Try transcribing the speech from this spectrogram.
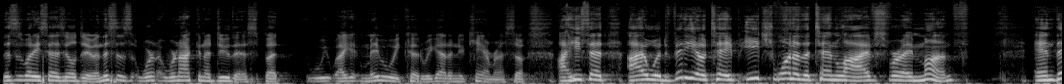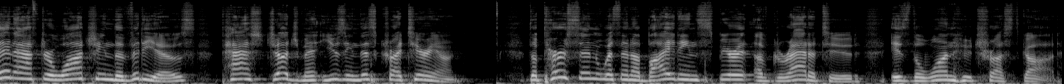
This is what he says he'll do. And this is, we're, we're not going to do this, but we, I, maybe we could. We got a new camera. So uh, he said, I would videotape each one of the 10 lives for a month and then, after watching the videos, pass judgment using this criterion. The person with an abiding spirit of gratitude is the one who trusts God.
